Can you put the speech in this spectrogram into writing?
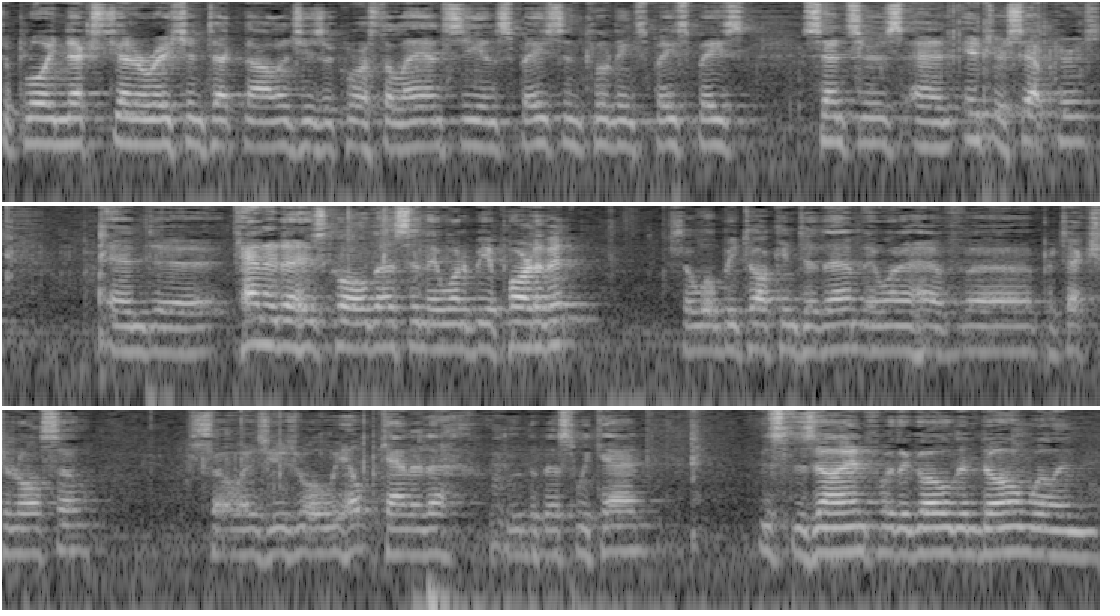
deploy next generation technologies across the land, sea, and space, including space based sensors and interceptors. And uh, Canada has called us and they want to be a part of it. So we'll be talking to them. They want to have uh, protection also. So, as usual, we help Canada do the best we can. This design for the Golden Dome will in,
